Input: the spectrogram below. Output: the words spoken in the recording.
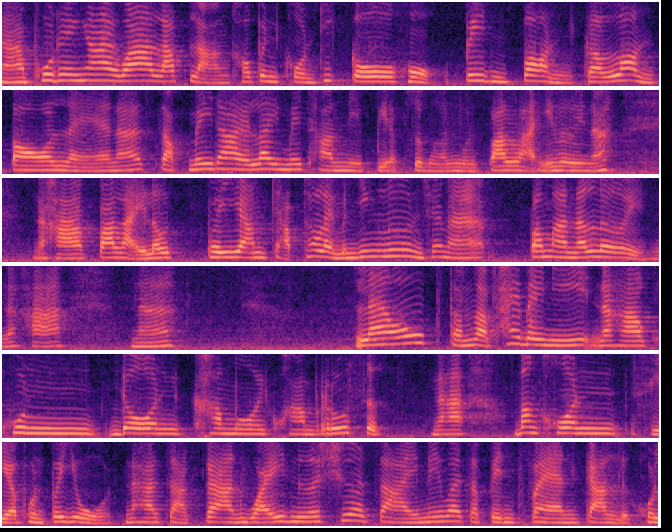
นะพูดง่ายๆว่ารับหลังเขาเป็นคนที่โกหก ปิ้นป้อนกระล่อนตอแหลนะจับไม่ได้ไล่ไม่ทันเนี่ยเปรียบเสมือนเหมือนปลาไหลเลยนะนะคะปลาไหลเรา พยายามจับเท่าไหร่มันยิ่งลื่นใช่ไหมประมาณนั้นเลยนะคะนะ แล้วสำหรับไพ่ใบนี้นะคะ คุณโดนขโมยความรู้สึกนะคะบางคนเสียผลประโยชน์นะคะจากการไว้เนื้อเชื่อใจไม่ว่าจะเป็นแฟนกันหรือคน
